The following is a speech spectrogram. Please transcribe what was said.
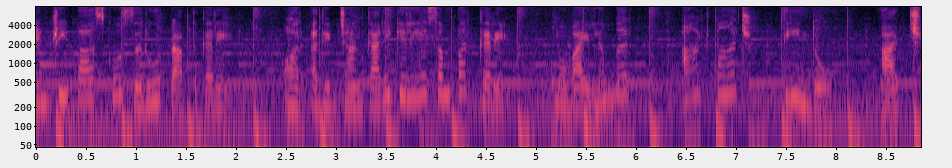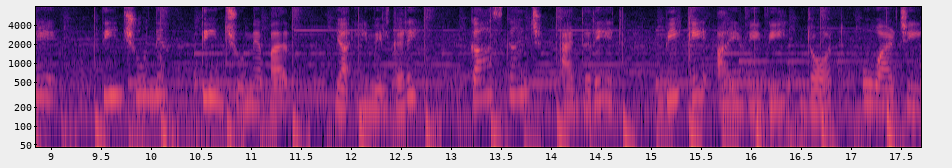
एंट्री पास को ज़रूर प्राप्त करें और अधिक जानकारी के लिए संपर्क करें। मोबाइल नंबर आठ पाँच तीन दो आठ छ तीन शून्य तीन शून्य पर या ईमेल करें Kasganj at the rate B K I V V dot O R G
